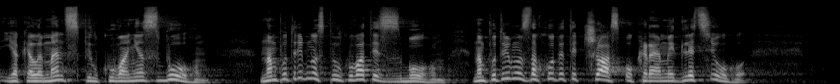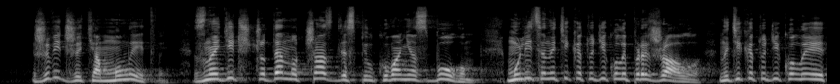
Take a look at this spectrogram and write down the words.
як елемент спілкування з Богом. Нам потрібно спілкуватись з Богом. Нам потрібно знаходити час окремий для цього. Живіть життям молитви. Знайдіть щоденно час для спілкування з Богом. Моліться не тільки тоді, коли прижало, не тільки тоді, коли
